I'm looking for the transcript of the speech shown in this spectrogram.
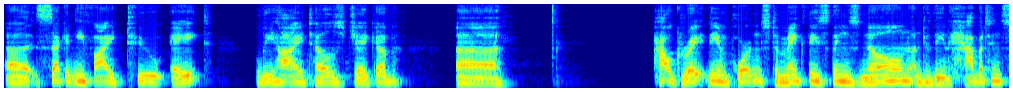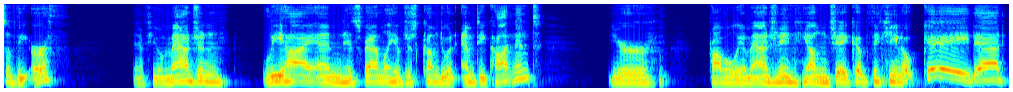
uh, 2 Nephi 2 8, Lehi tells Jacob uh, how great the importance to make these things known unto the inhabitants of the earth. And if you imagine Lehi and his family have just come to an empty continent, you're probably imagining young Jacob thinking, okay, dad,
